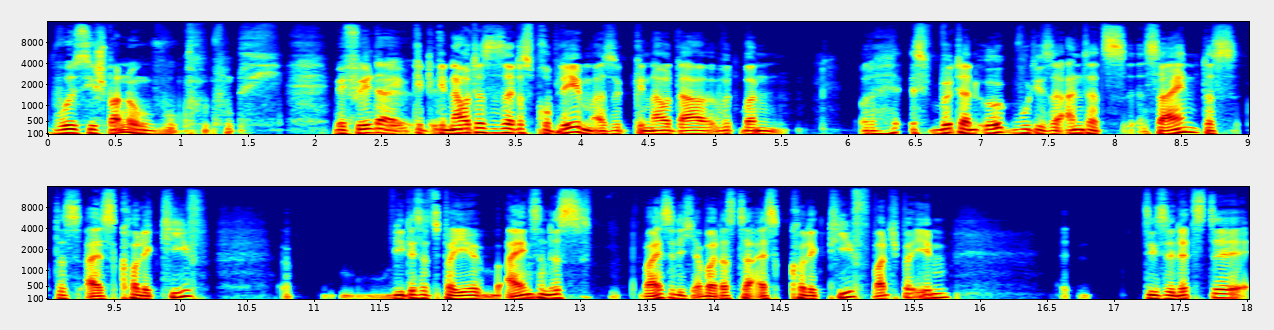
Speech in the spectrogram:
wo ist die Spannung? Wo, mir fehlt da. Ge- Genau das ist ja das Problem. Also genau da wird man, oder es wird dann irgendwo dieser Ansatz sein, dass das als Kollektiv, wie das jetzt bei jedem Einzelnen ist, weiß ich nicht, aber dass da als Kollektiv manchmal eben diese letzte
